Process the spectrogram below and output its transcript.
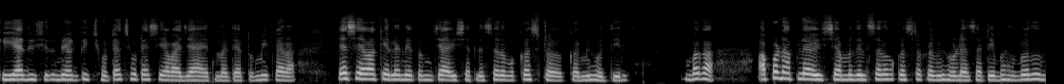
की या दिवशी तुम्ही अगदी छोट्या छोट्या सेवा ज्या आहेत ना त्या तुम्ही करा. या सेवा केल्याने तुमच्या आयुष्यातले सर्व कष्ट कमी होतील. बघा आपण आपल्या आयुष्यामधील सर्व कष्ट कमी होण्यासाठी भरभरून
